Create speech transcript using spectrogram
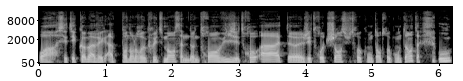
waouh c'était comme avec ah, pendant le recrutement, ça me donne trop envie, j'ai trop hâte, j'ai trop de chance, je suis trop content, trop contente, ou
